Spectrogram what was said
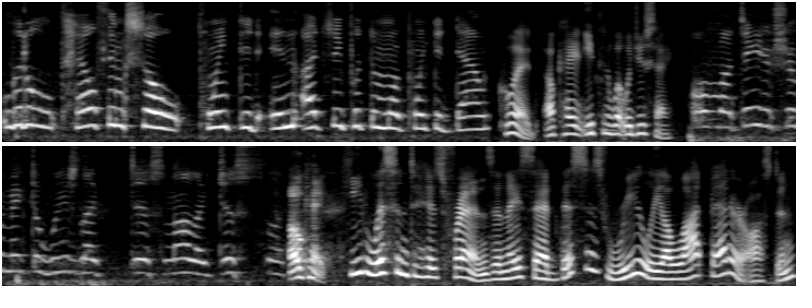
little tail things so pointed in. I'd say put them more pointed down. Good. Okay, and Ethan, what would you say? Um, I think you should make the wings like this, not like just like. Okay, he listened to his friends and they said, This is really a lot better, Austin.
